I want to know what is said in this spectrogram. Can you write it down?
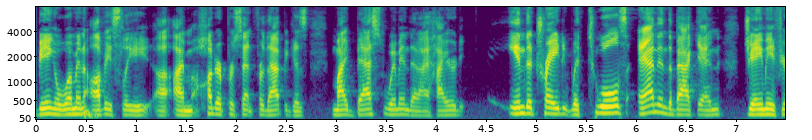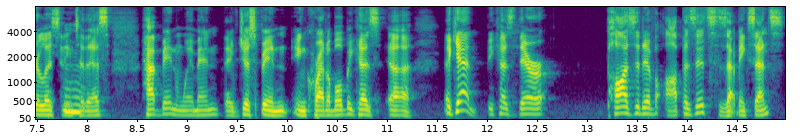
being a woman. Obviously, uh, I'm 100% for that because my best women that I hired in the trade with tools and in the back end, Jamie, if you're listening mm-hmm. to this, have been women. They've just been incredible because, uh, again, because they're positive opposites. Does that make sense?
